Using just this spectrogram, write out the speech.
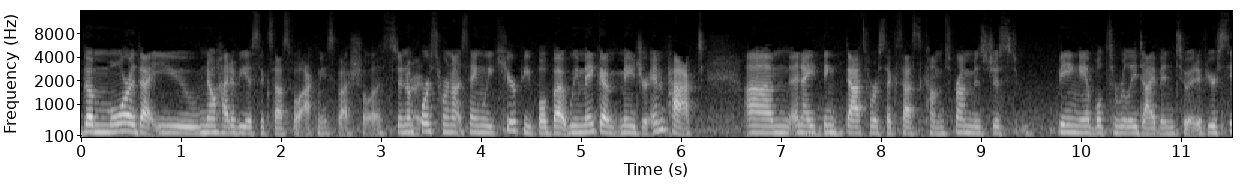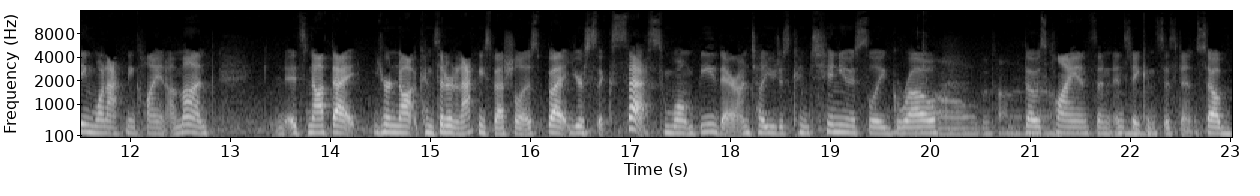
the more that you know how to be a successful acne specialist. And of Right. course, we're not saying we cure people, but we make a major impact. Um, and I think that's where success comes from is just being able to really dive into it. If you're seeing one acne client a month, it's not that you're not considered an acne specialist, but your success won't be there until you just continuously grow all the time. those yeah. clients and, and stay consistent. So,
